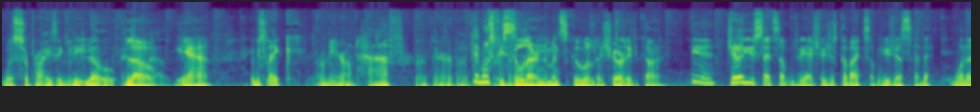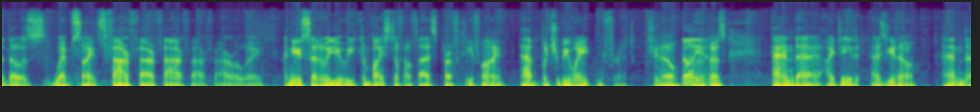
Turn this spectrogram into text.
was surprisingly low. Low, well. yeah. It was like only around half or thereabouts. They must be still learning them in school, though, surely, to God. Yeah. Do you know you said something to me? Actually, just go back to something you just said there. One of those websites, far, far, far, far, far away, and you said, "Oh, you, you can buy stuff off that. It's perfectly fine, uh, but you'll be waiting for it." Do you know? Oh, One yeah. of those. And uh, I did, as you know, and uh,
